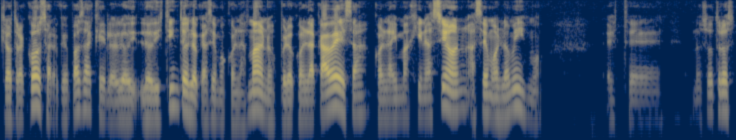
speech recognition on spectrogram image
que otra cosa. Lo que pasa es que lo, lo- distinto es lo que hacemos con las manos, pero con la cabeza, con la imaginación, hacemos lo mismo. Este, nosotros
